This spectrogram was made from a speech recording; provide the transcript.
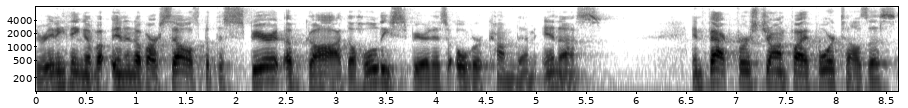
through anything of, in and of ourselves, but the Spirit of God, the Holy Spirit, has overcome them in us. In fact, 1 John 5 4 tells us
